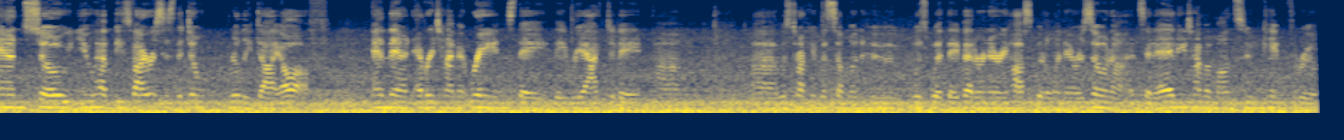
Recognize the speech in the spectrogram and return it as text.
And so you have these viruses that don't really die off and then every time it rains, they they reactivate. Um, uh, I was talking with someone who was with a veterinary hospital in Arizona and said anytime a monsoon came through,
